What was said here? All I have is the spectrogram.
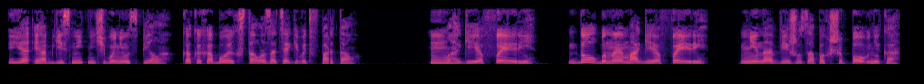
Я и объяснить ничего не успела, как их обоих стало затягивать в портал. Магия Фейри! Долбанная магия Фейри! Ненавижу запах шиповника!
